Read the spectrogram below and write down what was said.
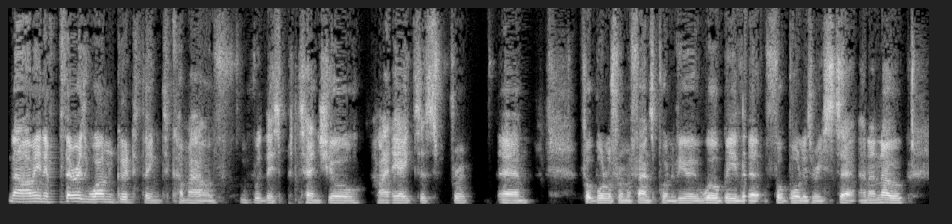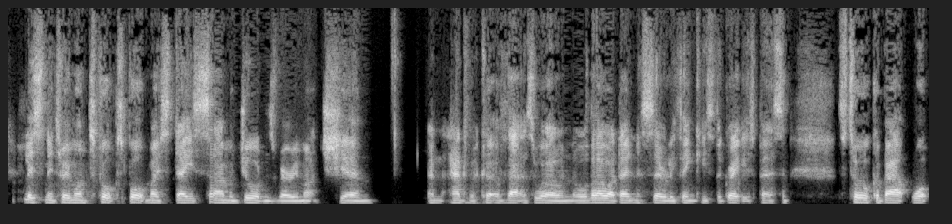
No, I mean, if there is one good thing to come out of with this potential hiatus for um, footballer from a fan's point of view, it will be that football is reset. And I know listening to him on Talk Sport most days, Simon Jordan's very much um, an advocate of that as well. And although I don't necessarily think he's the greatest person to talk about what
